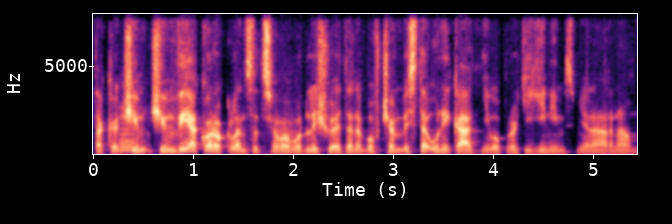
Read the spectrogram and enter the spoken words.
Tak mm. čím, čím vy jako Rockland se třeba odlišujete, nebo v čem vy jste unikátní oproti jiným směnárnám?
